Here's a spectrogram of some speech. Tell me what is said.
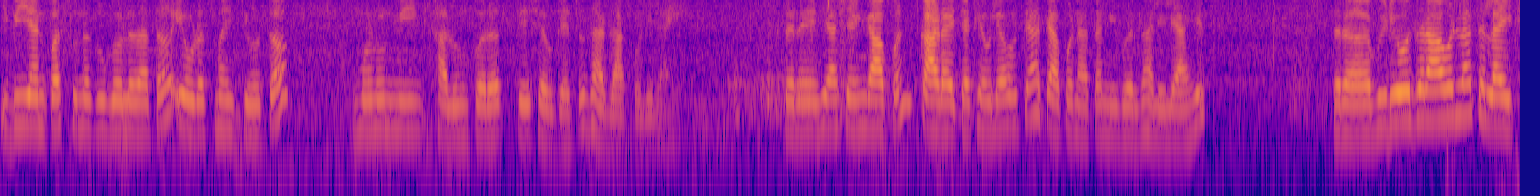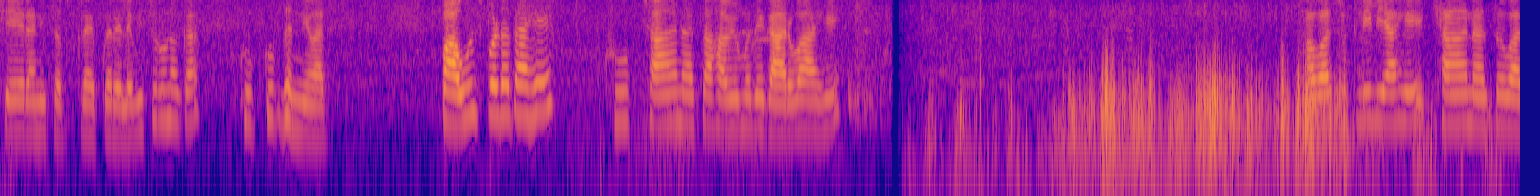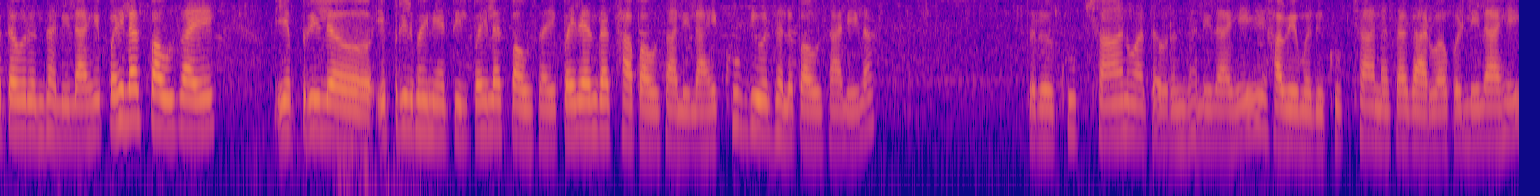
की बियांपासूनच उगवलं जातं एवढंच माहिती होतं. म्हणून मी खालून परत ते शेवग्याचं झाड दाखवलेलं आहे. तर ह्या शेंगा आपण काढायच्या ठेवल्या होत्या त्या पण आता निभर झालेल्या आहेत. तर व्हिडिओ जर आवडला तर लाईक शेअर आणि सबस्क्राईब करायला विसरू नका. खूप खूप धन्यवाद. पाऊस पडत आहे. खूप छान असा हवेमध्ये गारवा आहे. हवा सुटलेली आहे छान असं वातावरण झालेलं आहे. पहिलाच पाऊस आहे एप्रिल एप्रिल महिन्यातील पहिलाच पाऊस आहे. पहिल्यांदाच हा पाऊस आलेला आहे. खूप दिवस झालं पाऊस आलेला. तर खूप छान वातावरण झालेलं आहे. हवेमध्ये खूप छान असा गारवा पडलेला आहे.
